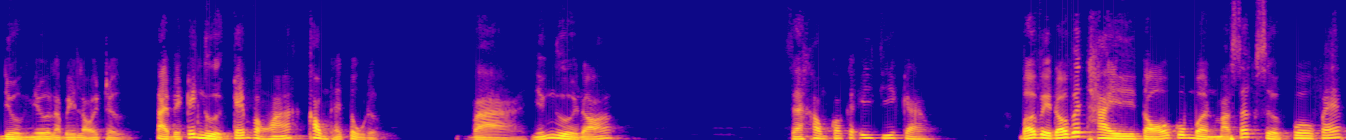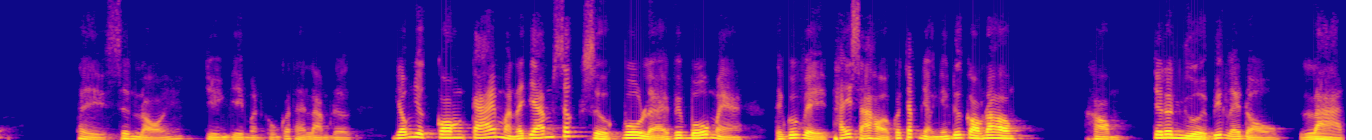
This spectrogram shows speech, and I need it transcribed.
dường như là bị loại trừ. Tại vì cái người kém văn hóa không thể tu được. Và những người đó sẽ không có cái ý chí cao bởi vì đối với thầy tổ của mình mà sất sượt vô phép, thì xin lỗi, chuyện gì mình cũng có thể làm được. Giống như con cái mà nó dám sất sượt vô lệ với bố mẹ, thì quý vị thấy xã hội có chấp nhận những đứa con đó không? Không. Cho nên người biết lễ độ là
